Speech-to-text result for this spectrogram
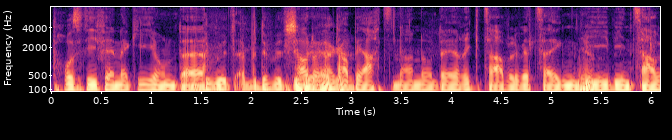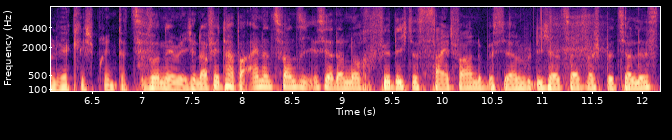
positive Energie und äh, du willst, du willst schau dir Etappe 18 an und äh, Rick Zabel wird zeigen, ja. wie, wie ein Zabel wirklich sprintet. So nämlich. Und auf Etappe 21 ist ja dann noch für dich das Zeitfahren. Du bist ja ein wirklicher Zeitfahrspezialist.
